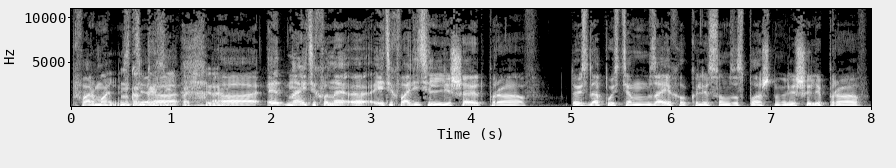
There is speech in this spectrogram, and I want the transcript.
формальность. Ну, как газель а, почти, да. А, на этих, на, э, этих водителей лишают прав, то есть, допустим, заехал колесом за сплошную, лишили прав.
